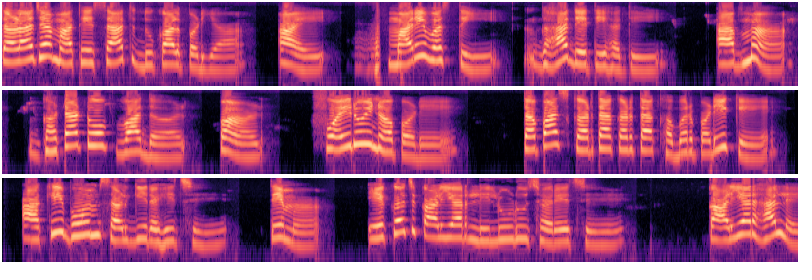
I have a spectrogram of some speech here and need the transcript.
તળાજા માથે સાત દુકાળ પડ્યા. આય, મારી વસ્તી ઘા દેતી હતી. આબમાં ઘટાટોપ વાદળ, પણ ફોયરુંય ન પડે. તપાસ કરતાં કરતાં ખબર પડી કે આખી ભોમ સળગી રહી છે. તેમાં એક જ કાળિયાર લીલુડું છરે છે. કાળિયાર હાલે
